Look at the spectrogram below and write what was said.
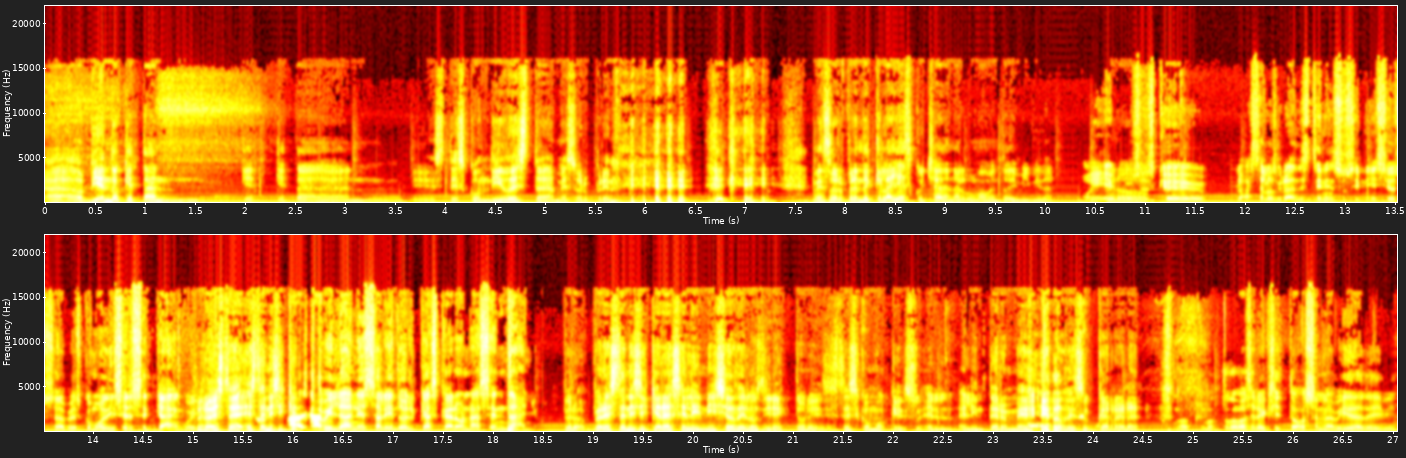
a- a- viendo qué tan qué, qué tan este, escondido está, me sorprende que me sorprende que la haya escuchado en algún momento de mi vida. Pero- pues es que hasta los grandes tienen sus inicios, ¿sabes? Como dice el Secan, güey. Pero este este ni siquiera Más gavilanes saliendo del cascarón hacen daño. pero, pero este ni siquiera es el inicio de los directores, este es como que su- el, el intermedio de su carrera. No, no todo va a ser exitoso en la vida, David.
